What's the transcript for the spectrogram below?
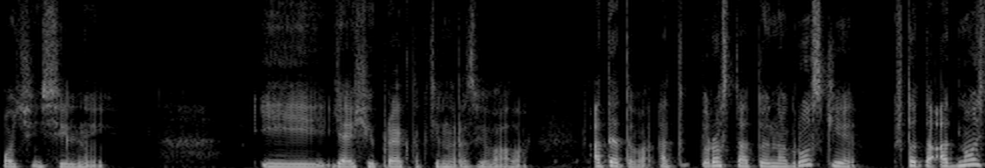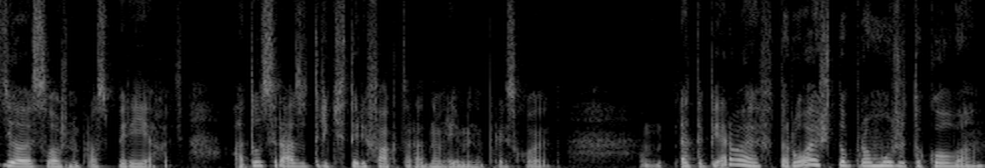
очень сильный. И я еще и проект активно развивала. От этого, от, просто от той нагрузки, что-то одно сделать сложно, просто переехать. А тут сразу 3-4 фактора одновременно происходит. Это первое. Второе, что про мужа такого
